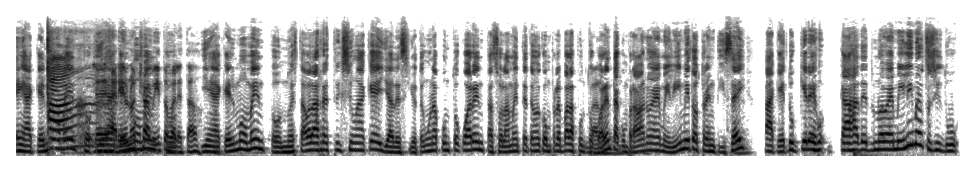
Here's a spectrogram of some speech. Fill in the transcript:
En aquel Ah. momento. Le en dejaría aquel unos momento- chavitos al Estado. Y en aquel momento no estaba la restricción aquella de si yo tengo una punto .40, solamente tengo que comprar balas punto Balas, .40, ¿no? compraba 9 milímetros, 36. ¿Para qué tú quieres cajas de 9 milímetros si tú,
